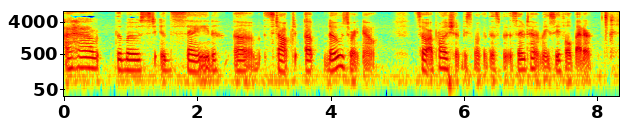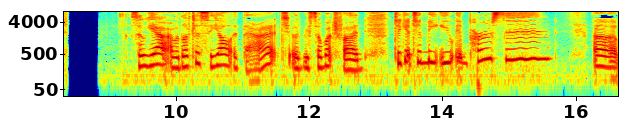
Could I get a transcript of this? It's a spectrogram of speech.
I have the most insane um, stopped up nose right now. So I probably shouldn't be smoking this, but at the same time, it makes me feel better. So yeah, I would love to see y'all at that. It would be so much fun to get to meet you in person. Uh,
